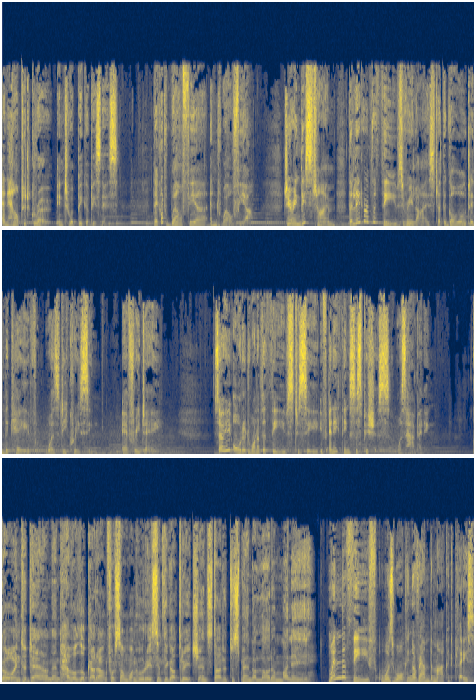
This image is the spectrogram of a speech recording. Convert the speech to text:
and helped it grow into a bigger business. They got wealthier and wealthier. During this time, the leader of the thieves realized that the gold in the cave was decreasing every day. So he ordered one of the thieves to see if anything suspicious was happening. Go into town and have a look around for someone who recently got rich and started to spend a lot of money. When the thief was walking around the marketplace,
